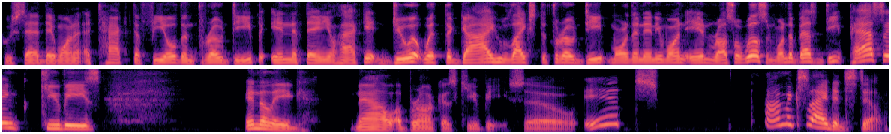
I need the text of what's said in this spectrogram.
who said they want to attack the field and throw deep in Nathaniel Hackett do it with the guy who likes to throw deep more than anyone in Russell Wilson, one of the best deep passing QBs in the league now a Broncos QB. So it's I'm excited still.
